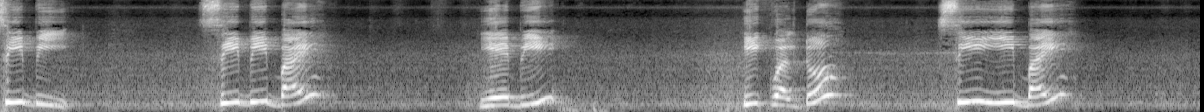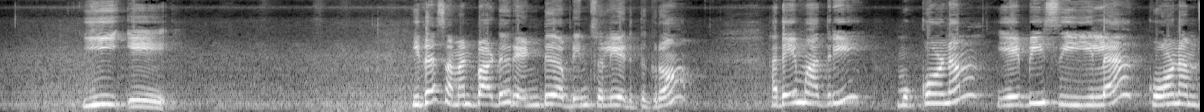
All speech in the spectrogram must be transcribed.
CB CB by AB equal to CE by EA இதை சமன்பாடு ரெண்டு அப்படின்னு சொல்லி எடுத்துக்கிறோம். அதே மாதிரி முக்கோணம் ஏபிசியில் கோணம்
